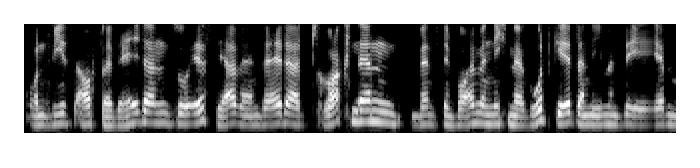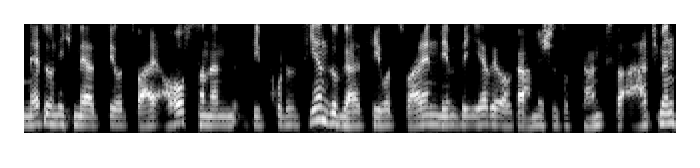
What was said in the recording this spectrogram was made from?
Und wie es auch bei Wäldern so ist, ja, wenn Wälder trocknen, wenn es den Bäumen nicht mehr gut geht, dann nehmen sie eben netto nicht mehr CO2 auf, sondern sie produzieren sogar CO2, indem sie ihre organische Substanz veratmen.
